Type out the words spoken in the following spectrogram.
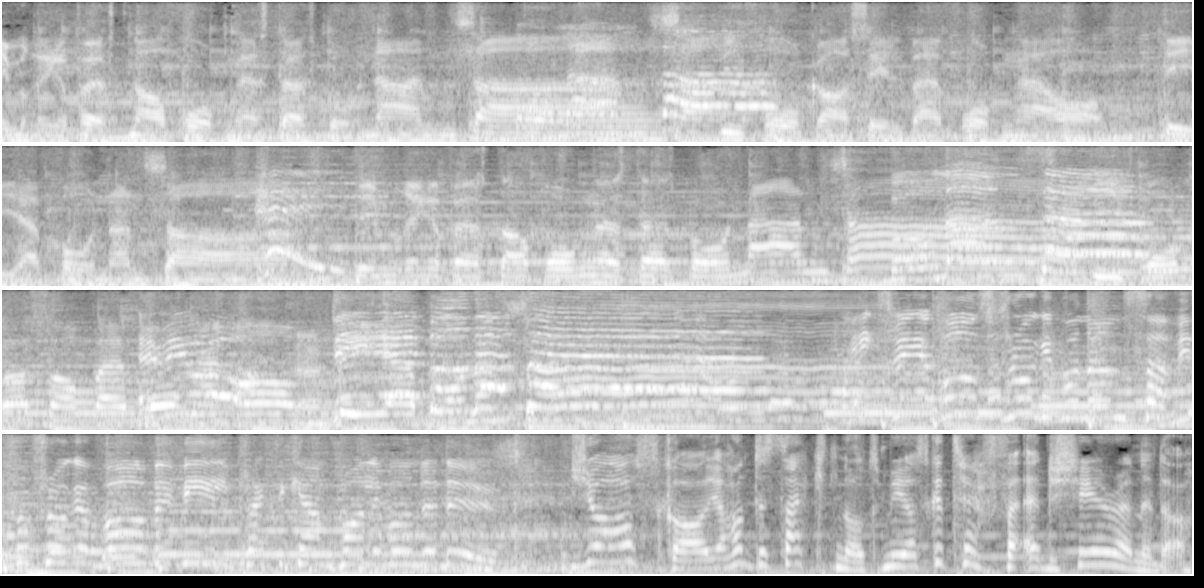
Hvem ringer først, når frugten er størst? Bonanza. Bonanza. Vi frågar os selv, hvad frugten er om. Det er Bonanza. Hey! Hvem ringer først, når frugten er størst? Bonanza. Bonanza. Vi frågar os om, hvad frugten er om. Det är Bonanza! Mix Megapols frågebonanza. Vi får fråga vad vi vill. Praktikant Malin, vad undrar du? Jag ska, jag har inte sagt något, men jag ska träffa Ed Sheeran idag.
